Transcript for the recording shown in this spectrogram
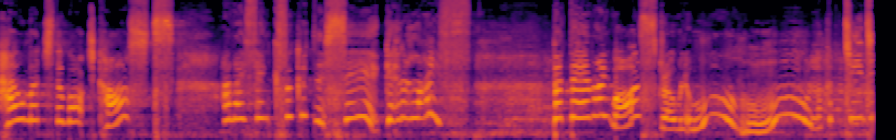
how much the watch costs. And I think, for goodness sake, get a life. But there I was, scrolling. Ooh, look at TD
